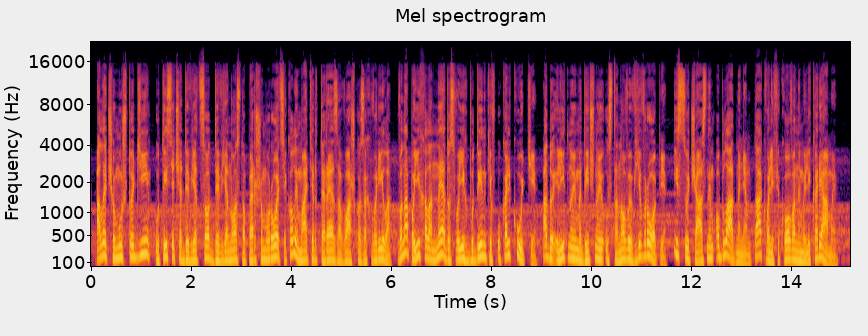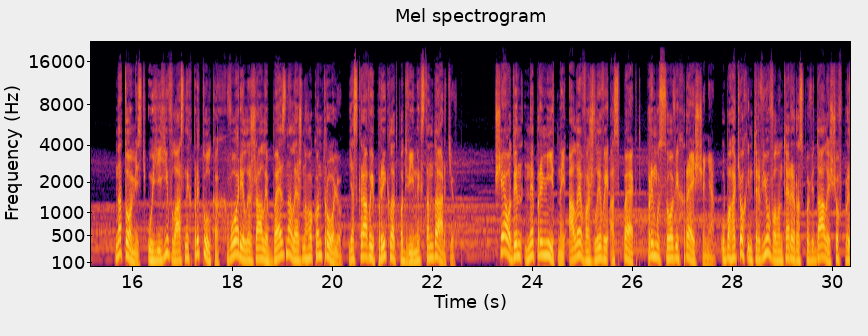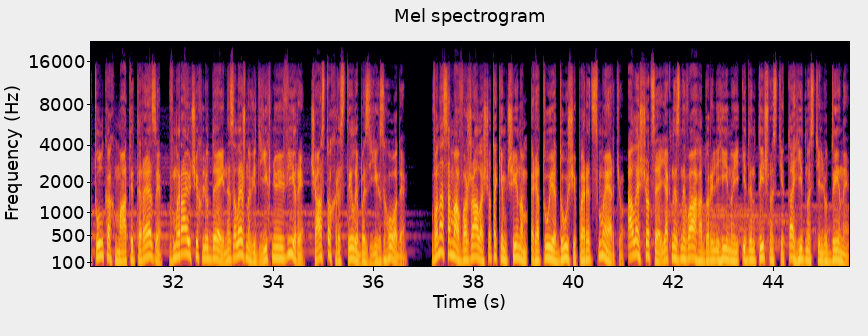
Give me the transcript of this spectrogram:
Але чому ж тоді, у 1991 році, коли матір Тереза важко захворіла, вона поїхала не до своїх будинків у Калькутті, а до елітної медичної установи в Європі із сучасним обладнанням та кваліфікованими лікарями. Натомість у її власних притулках хворі лежали без належного контролю, яскравий приклад подвійних стандартів. Ще один непримітний, але важливий аспект примусові хрещення. У багатьох інтерв'ю волонтери розповідали, що в притулках мати Терези вмираючих людей, незалежно від їхньої віри, часто хрестили без їх згоди. Вона сама вважала, що таким чином рятує душі перед смертю, але що це як не зневага до релігійної ідентичності та гідності людини.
